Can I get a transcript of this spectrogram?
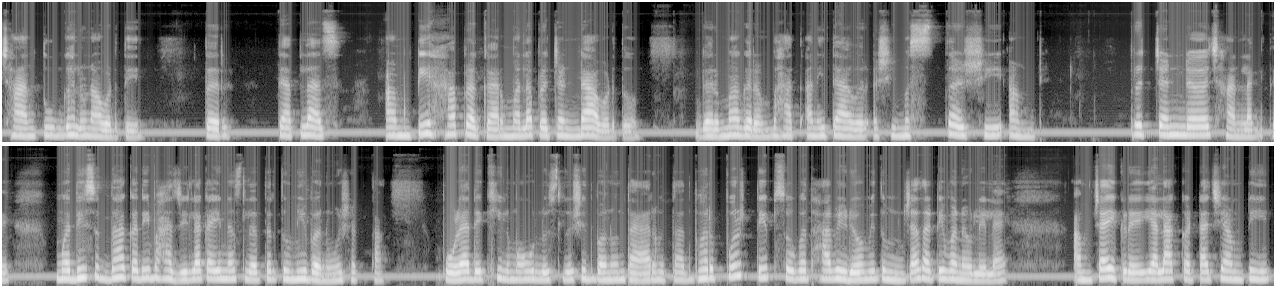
छान तूप घालून आवडते. तर त्यातलाच आमटी हा प्रकार मला प्रचंड आवडतो. गरमागरम भात आणि त्यावर अशी मस्त अशी आमटी. प्रचंड छान लागते. मधीसुद्धा कधी भाजीला काही नसलं तर तुम्ही बनवू शकता. पोळ्या देखील मऊ लुसलुशीत बनवून तयार होतात. भरपूर टिप्ससोबत हा व्हिडिओ मी तुमच्यासाठी बनवलेला आहे. आमच्या इकडे याला कटाची आमटी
